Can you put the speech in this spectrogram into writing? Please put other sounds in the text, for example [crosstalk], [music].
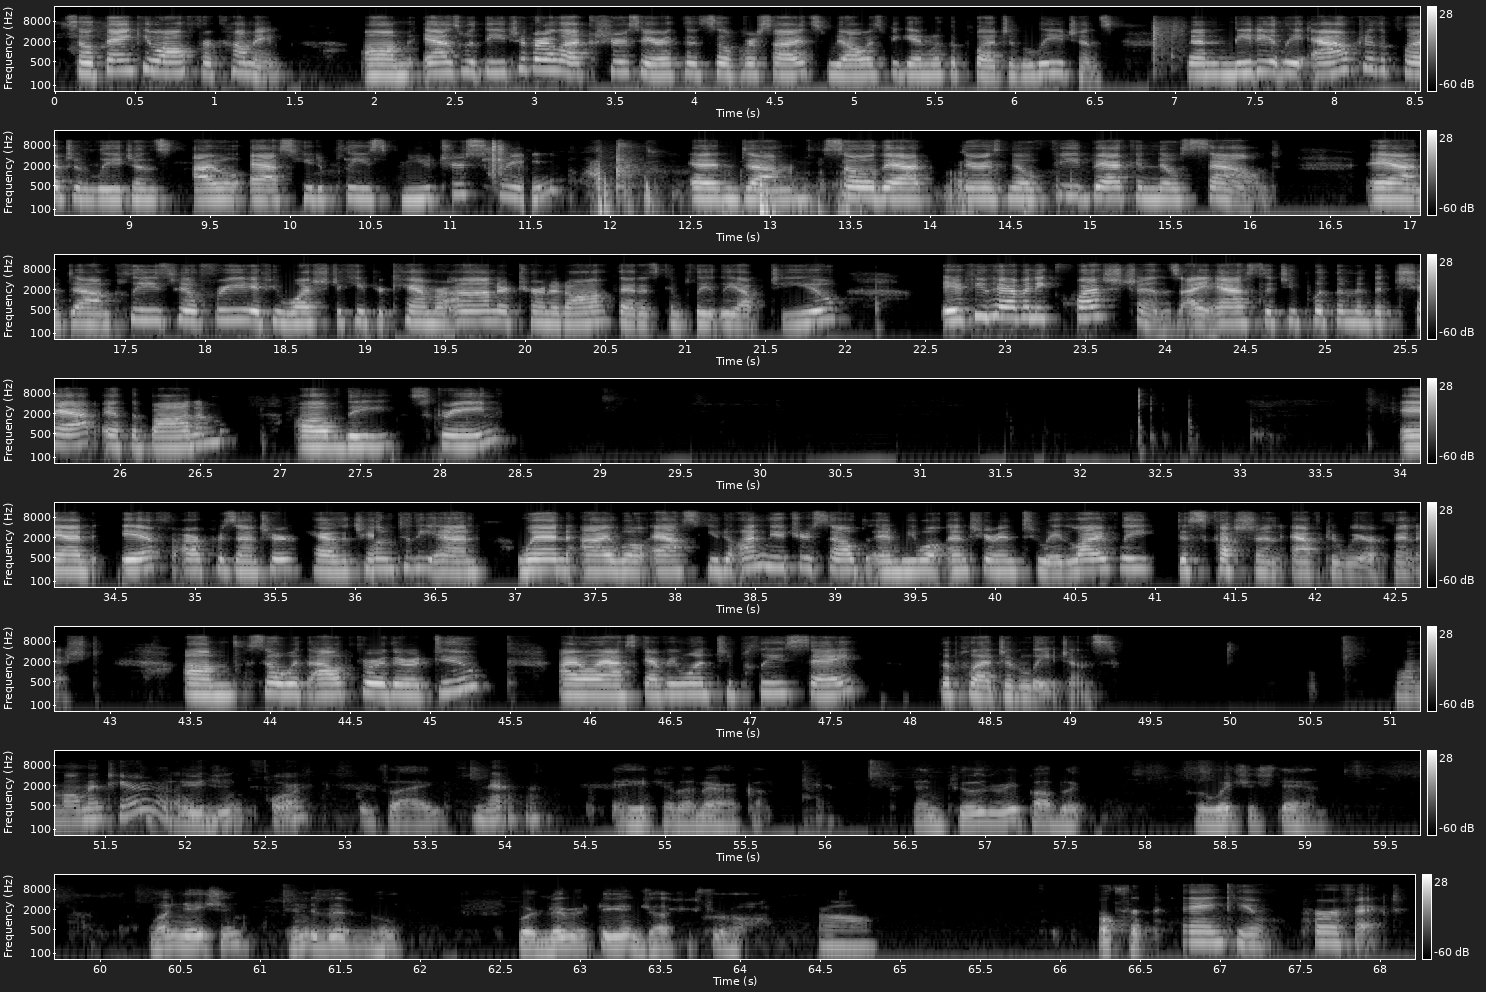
So thank you all for coming. Um, as with each of our lectures here at the Silversides, we always begin with the Pledge of Allegiance. Then immediately after the Pledge of Allegiance, I will ask you to please mute your screen and um, so that there is no feedback and no sound. And um, please feel free if you wish to keep your camera on or turn it off, that is completely up to you. If you have any questions, I ask that you put them in the chat at the bottom of the screen And if our presenter has a chance to the end, when I will ask you to unmute yourself and we will enter into a lively discussion after we are finished. Um, so without further ado, I will ask everyone to please say the Pledge of Allegiance. One moment here. Allegiance for the flag no. Age of America and to the republic for which it stands. One nation, indivisible, for liberty and justice for all. Oh. Perfect. Thank you. Perfect.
